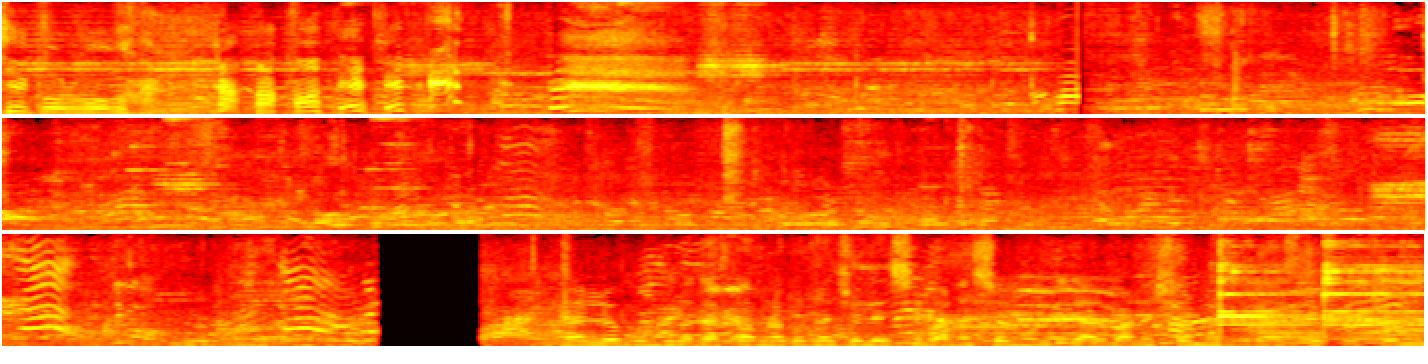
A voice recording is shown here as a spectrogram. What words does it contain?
সে করব। হ্যালো বন্ধুরা দেখো আমরা কোথায় চলে এসেছি? বানেশ্বর মন্দিরে। আর বানেশ্বর মন্দিরে আজকে প্রচণ্ড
